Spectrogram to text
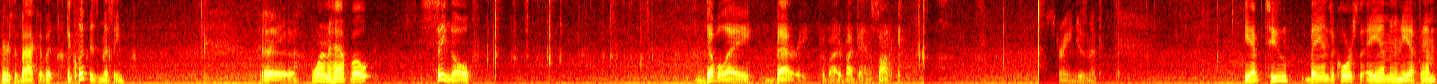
Here's the back of it. The clip is missing. Uh, one and a half volt, single, double A battery provided by Panasonic. Strange, isn't it? You have two bands, of course, the AM and the FM.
